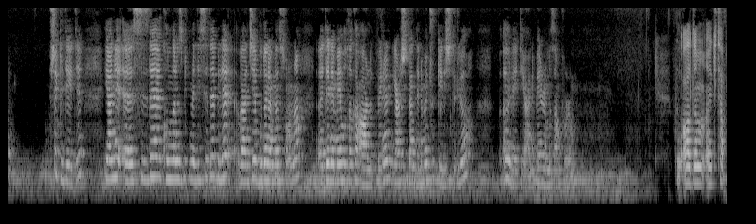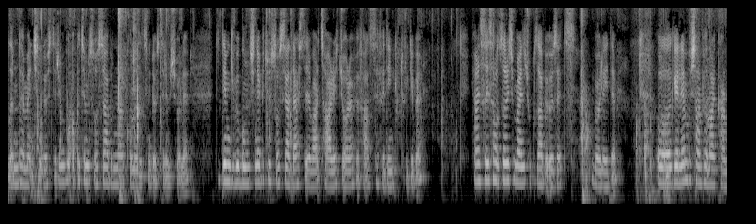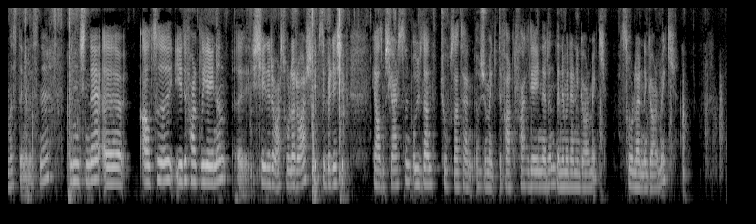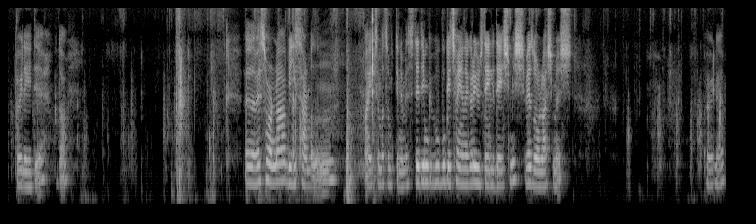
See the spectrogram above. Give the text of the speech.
Bu şekildeydi. Yani sizde konularınız bitmediyse de bile bence bu dönemden sonra denemeye mutlaka ağırlık verin. Gerçekten deneme çok geliştiriyor. Öyleydi yani benim Ramazan programım. Bu aldığım e, kitapların da hemen içini göstereyim. Bu Apatemi Sosyal Bilimler konu özetini göstereyim şöyle. Dediğim gibi bunun içinde bütün sosyal dersleri var. Tarih, coğrafya, felsefe, din kültürü gibi. Yani sayısalcılar için bence çok güzel bir özet. Böyleydi. Ee, gelelim bu şampiyonlar karması denemesine. Bunun içinde e, 6-7 farklı yayının e, şeyleri var, soruları var. Hepsi birleşip yazmış gerçekten. O yüzden çok zaten hoşuma gitti. Farklı farklı yayınların denemelerini görmek, sorularını görmek. Böyleydi bu da. Ee, ve sonra bilgisayar malının AYT matematik denemesi. Dediğim gibi bu, geçen yana göre %50 değişmiş ve zorlaşmış. Böyle.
